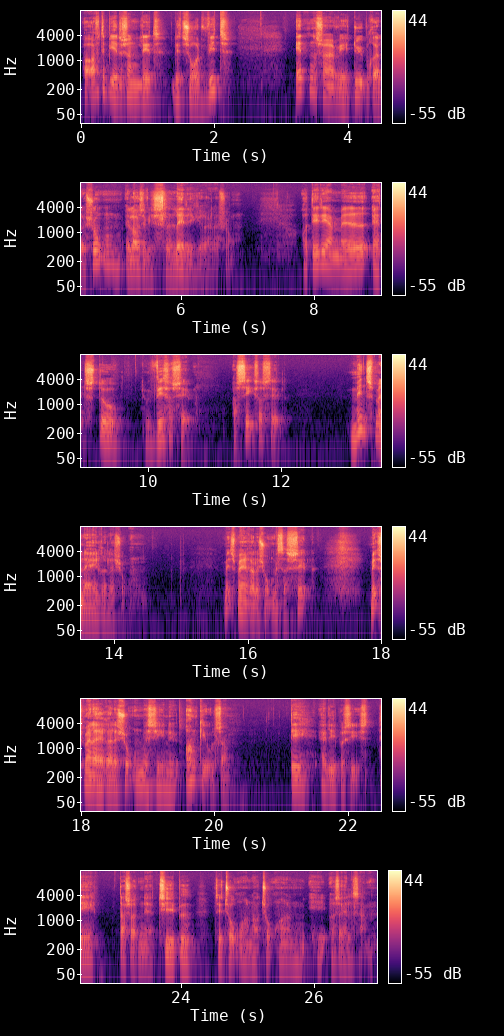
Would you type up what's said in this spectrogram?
Og ofte bliver det sådan lidt, lidt sort-hvidt. Enten så er vi i dyb relation, eller også er vi slet ikke i relation. Og det der med at stå ved sig selv og se sig selv, mens man er i relation, mens man er i relation med sig selv, mens man er i relation med sine omgivelser, det er lige præcis det, der sådan er tippet til toeren og toeren i os alle sammen.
